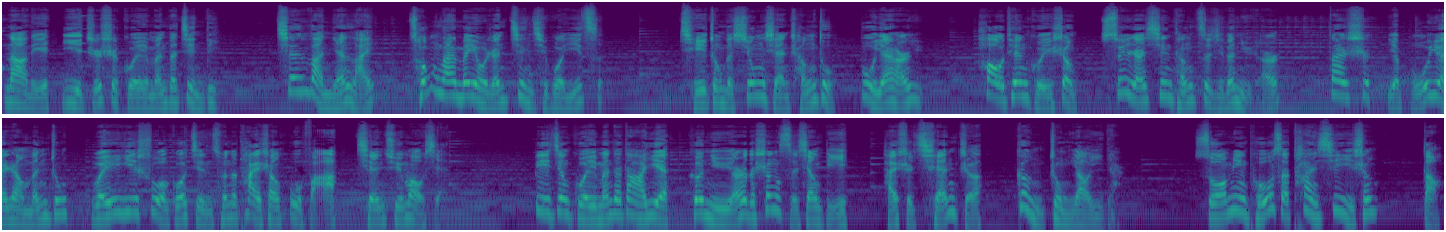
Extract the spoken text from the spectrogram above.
那里一直是鬼门的禁地，千万年来从来没有人进去过一次，其中的凶险程度不言而喻。昊天鬼圣虽然心疼自己的女儿。但是也不愿让门中唯一硕果仅存的太上护法前去冒险，毕竟鬼门的大业和女儿的生死相比，还是前者更重要一点。索命菩萨叹息一声，道：“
